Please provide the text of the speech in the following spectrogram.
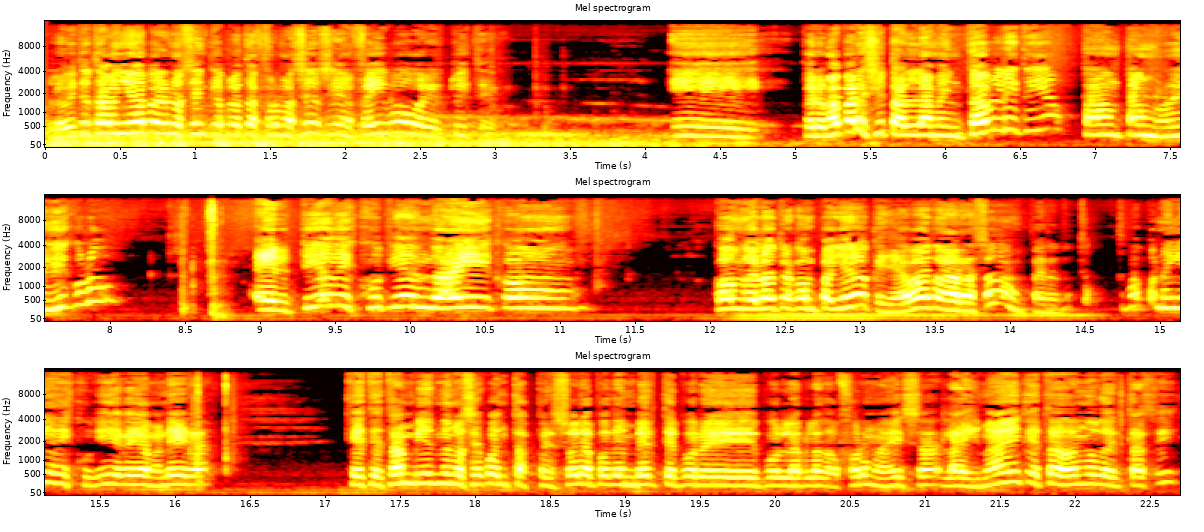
Lo he visto esta mañana, pero no sé en qué plataforma sea, si en Facebook o en Twitter. Y, pero me ha parecido tan lamentable, tío, tan, tan ridículo. El tío discutiendo ahí con, con el otro compañero, que llevaba toda la razón, pero te vas a poner a discutir de aquella manera que te están viendo no sé cuántas personas pueden verte por, eh, por la plataforma esa, la imagen que estás dando del taxi,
